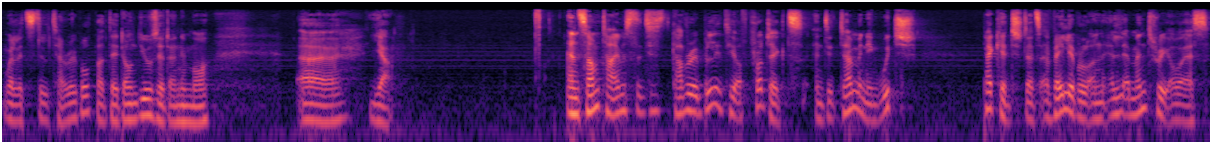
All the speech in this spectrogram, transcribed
Well, it's still terrible, but they don't use it anymore. Uh, yeah. And sometimes the discoverability of projects and determining which package that's available on Elementary OS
